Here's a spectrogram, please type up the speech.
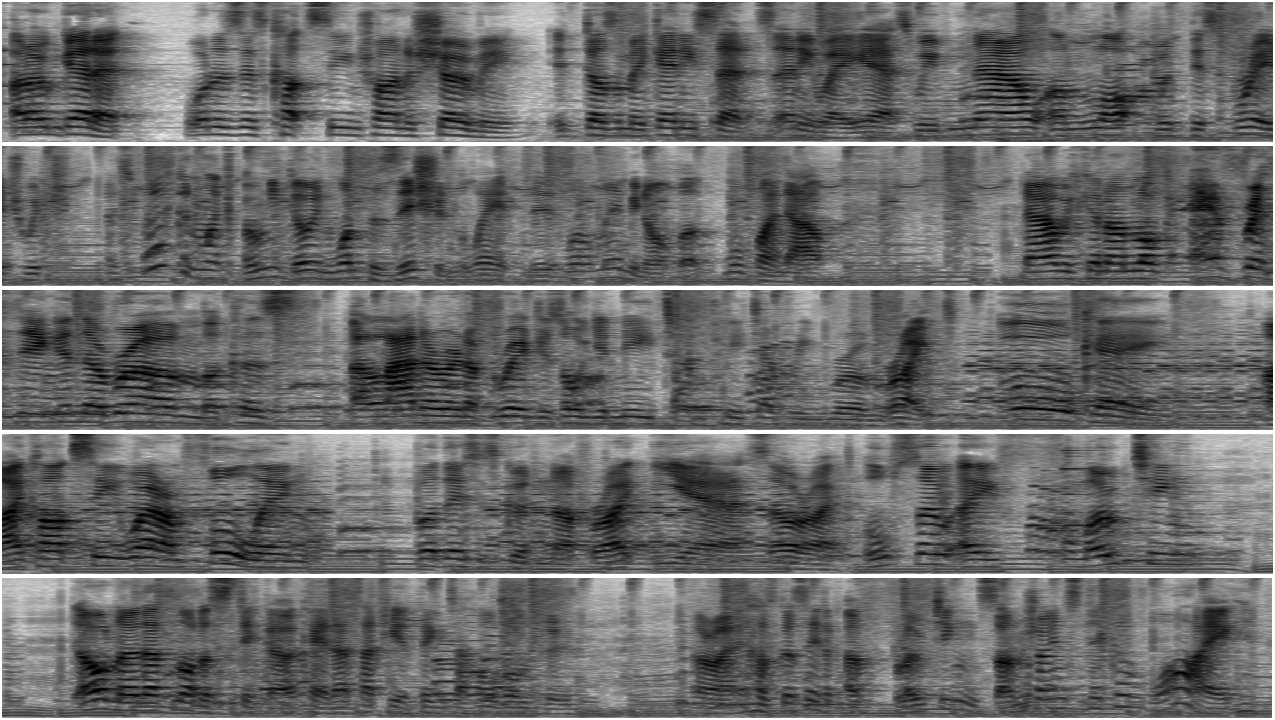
I don't get it. What is this cutscene trying to show me? It doesn't make any sense. Anyway, yes, we've now unlocked with this bridge, which I swear can like only go in one position. Wait, well maybe not, but we'll find out. Now we can unlock everything in the room because a ladder and a bridge is all you need to complete every room. Right, okay. I can't see where I'm falling, but this is good enough, right? Yes, alright. Also a floating... Oh no, that's not a sticker. Okay, that's actually a thing to hold on to. Alright, I was gonna say a floating sunshine sticker? Why?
